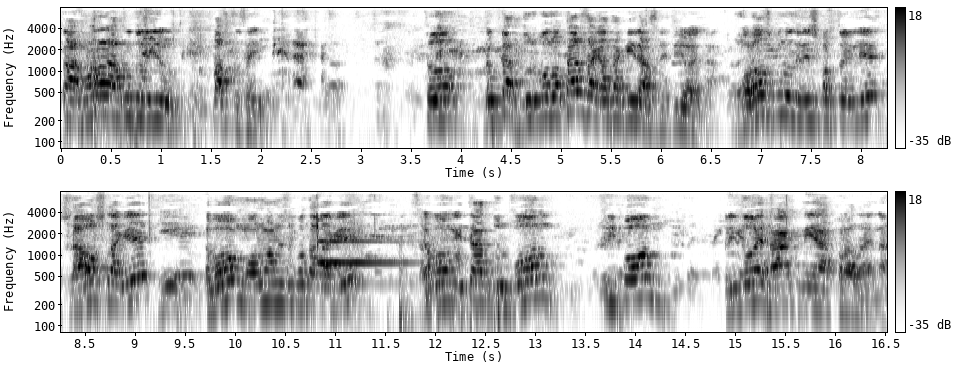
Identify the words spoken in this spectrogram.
তো আপনারা এত দলীয় বাঁচতে চাই। তো লোকা দুর্বলতার জায়গা থাকি রাজনীতি হয় না। বরজ কোনো জিনিস করতে হইলে সাহস লাগে এবং মন মানসিকতা লাগে এবং এটা দুর্বল, কৃপণ হৃদয় হাট নিয়ে করা যায় না।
